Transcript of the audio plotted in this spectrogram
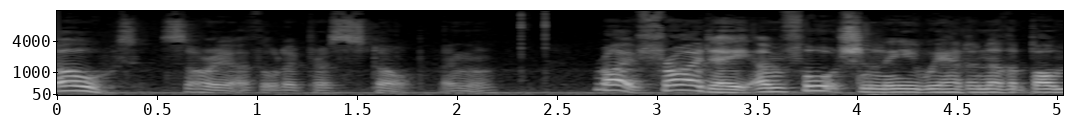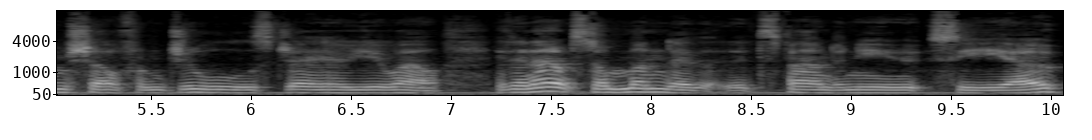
Oh, sorry, I thought I pressed stop. Hang on. Right, Friday. Unfortunately, we had another bombshell from Joules, J O U L. It announced on Monday that it's found a new CEO.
